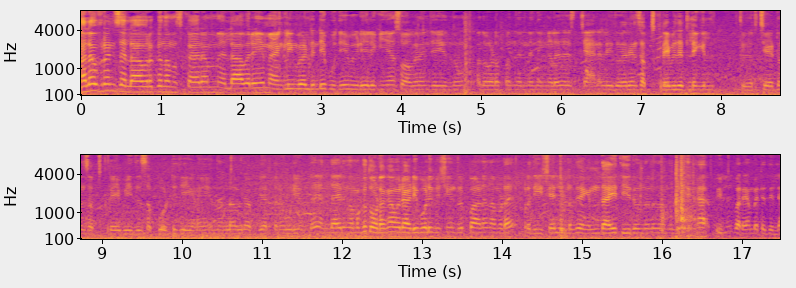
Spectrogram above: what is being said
ഹലോ ഫ്രണ്ട്സ് എല്ലാവർക്കും നമസ്കാരം. എല്ലാവരെയും ആംഗ്ലിംഗ് വേൾഡിന്റെ പുതിയ വീഡിയോയിലേക്ക് ഞാൻ സ്വാഗതം ചെയ്യുന്നു. അതോടൊപ്പം തന്നെ നിങ്ങൾ ചാനൽ ഇതുവരെയും സബ്സ്ക്രൈബ് ചെയ്തിട്ടില്ലെങ്കിൽ തീർച്ചയായിട്ടും സബ്സ്ക്രൈബ് ചെയ്ത് സപ്പോർട്ട് ചെയ്യണേ എന്നുള്ള ഒരു അഭ്യർത്ഥന കൂടിയുണ്ട്. എന്തായാലും നമുക്ക് തുടങ്ങാം. ഒരു അടിപൊളി ഫിഷിംഗ് ട്രിപ്പാണ് നമ്മുടെ പ്രതീക്ഷയിലുള്ളത്. എന്തായി തീരും എന്നുള്ളത് നമുക്ക് പറയാൻ പറ്റത്തില്ല.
